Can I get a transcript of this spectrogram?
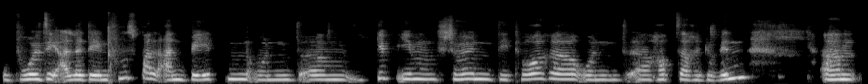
obwohl sie alle den Fußball anbeten und ähm, gib ihm schön die Tore und äh, Hauptsache gewinnen. Ähm,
